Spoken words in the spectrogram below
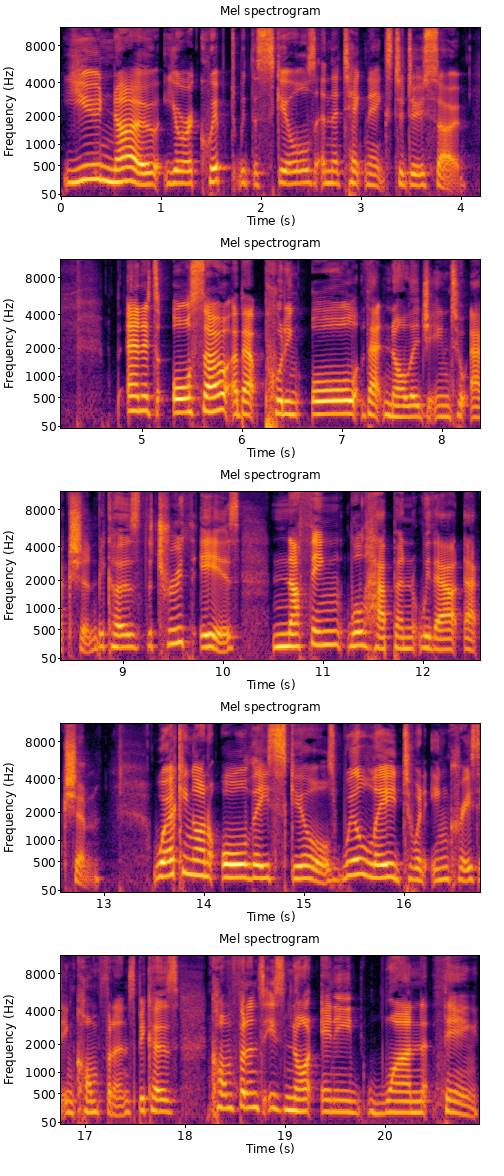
you know you're equipped with the skills and the techniques to do so. And it's also about putting all that knowledge into action because the truth is, nothing will happen without action. Working on all these skills will lead to an increase in confidence because confidence is not any one thing.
